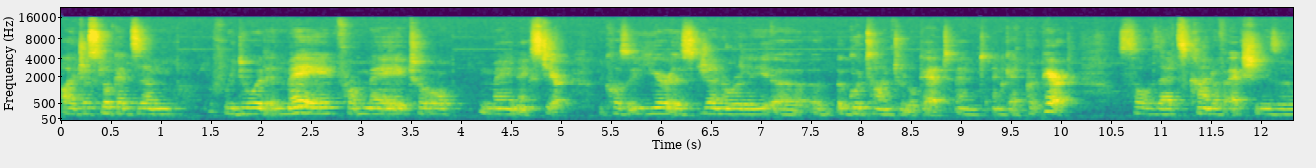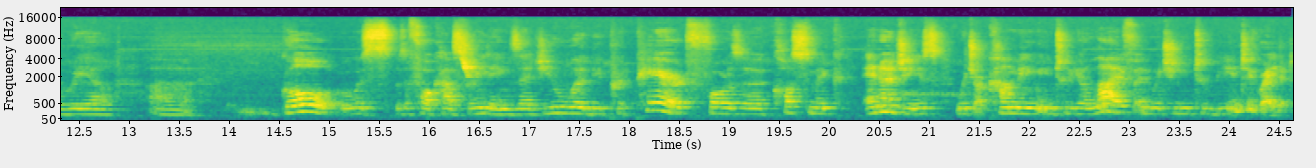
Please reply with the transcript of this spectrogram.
I just look at them if we do it in May, from May to May next year, because a year is generally a, a, a good time to look at and, and get prepared. So that's kind of actually the real uh, goal with the forecast readings that you will be prepared for the cosmic energies which are coming into your life and which need to be integrated.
